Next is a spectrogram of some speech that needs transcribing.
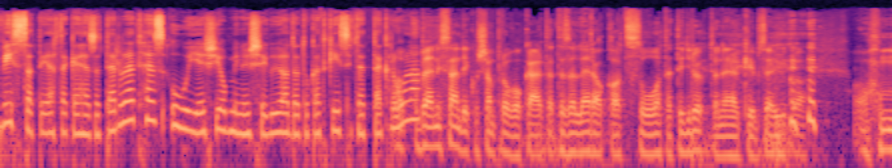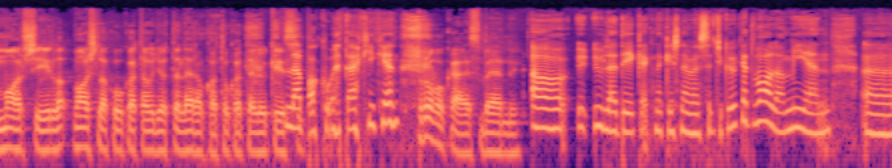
visszatértek ehhez a területhez, új és jobb minőségű adatokat készítettek róla. A Berni szándékosan provokált, tehát ez a lerakat szó, tehát így rögtön elképzeljük a a marsi, lakókat, ahogy ott a lerakatokat előkészít. Lepakolták, igen. Provokálsz, Berni. A üledékeknek is nevezhetjük őket. Valamilyen uh,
